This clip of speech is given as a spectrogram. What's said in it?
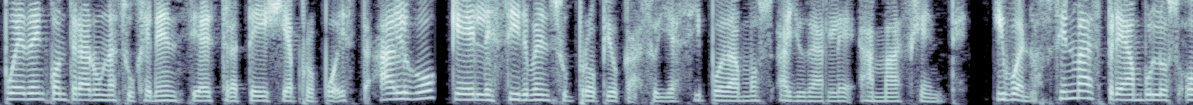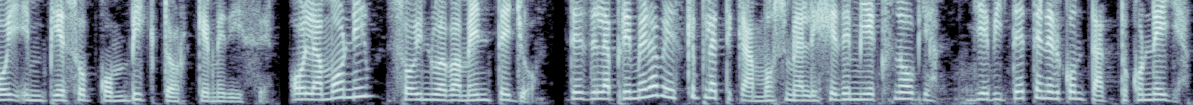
pueda encontrar una sugerencia, estrategia, propuesta, algo que le sirva en su propio caso y así podamos ayudarle a más gente. Y bueno, sin más preámbulos, hoy empiezo con Víctor, que me dice, Hola Moni, soy nuevamente yo. Desde la primera vez que platicamos me alejé de mi exnovia y evité tener contacto con ella.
